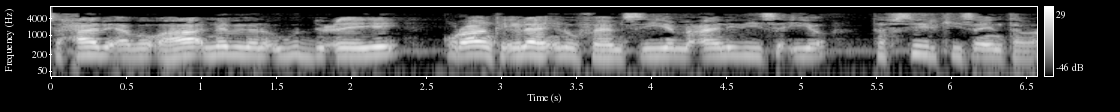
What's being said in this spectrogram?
saxaabi ah buu ahaa nebigana ugu duceeyey qur'aanka ilaahay inuu fahamsiiyo macaanidiisa iyo tafsiirkiisa intaba.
